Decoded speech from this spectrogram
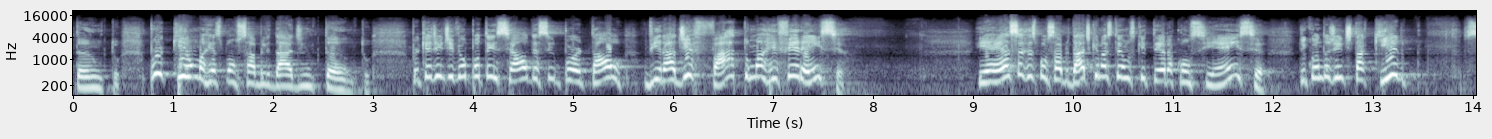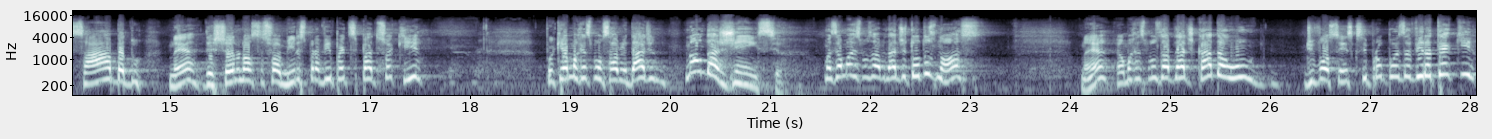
tanto. Por que uma responsabilidade em tanto? Porque a gente vê o potencial desse portal virar de fato uma referência. E é essa responsabilidade que nós temos que ter a consciência de quando a gente está aqui, sábado, né, deixando nossas famílias para vir participar disso aqui. Porque é uma responsabilidade não da agência, mas é uma responsabilidade de todos nós. Né? É uma responsabilidade de cada um de vocês que se propôs a vir até aqui.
